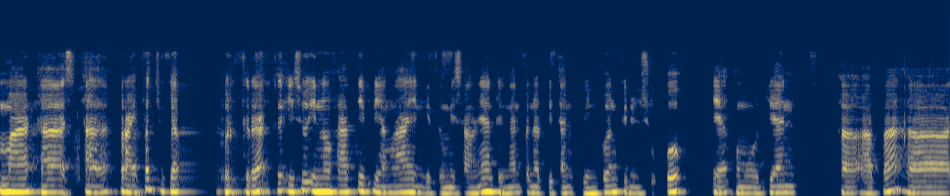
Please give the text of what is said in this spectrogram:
uh, uh, private juga bergerak ke isu inovatif yang lain gitu. Misalnya dengan penerbitan green bond, green sukuk ya kemudian uh, apa uh,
